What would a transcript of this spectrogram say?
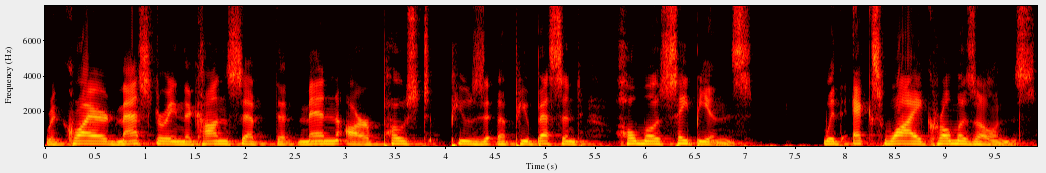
required mastering the concept that men are post pubescent Homo sapiens with XY chromosomes,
